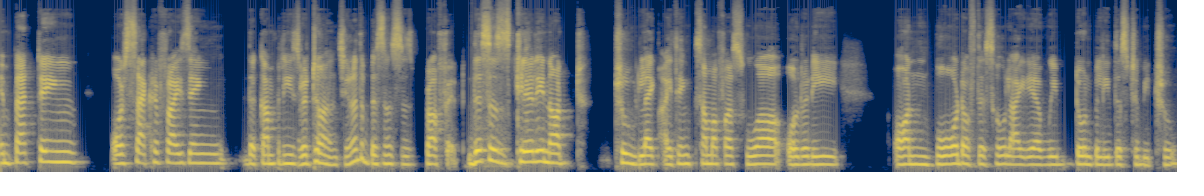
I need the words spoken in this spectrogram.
impacting or sacrificing the company's returns, you know, the business's profit. This is clearly not true. Like, I think some of us who are already on board of this whole idea, we don't believe this to be true.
